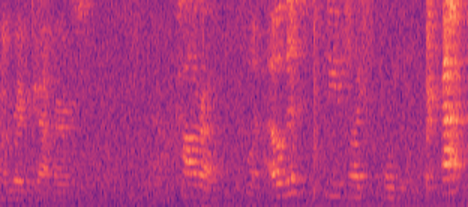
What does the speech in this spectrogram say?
my breaker cap hurts. Colorado. What? I owe this to you for like a week. Ah!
